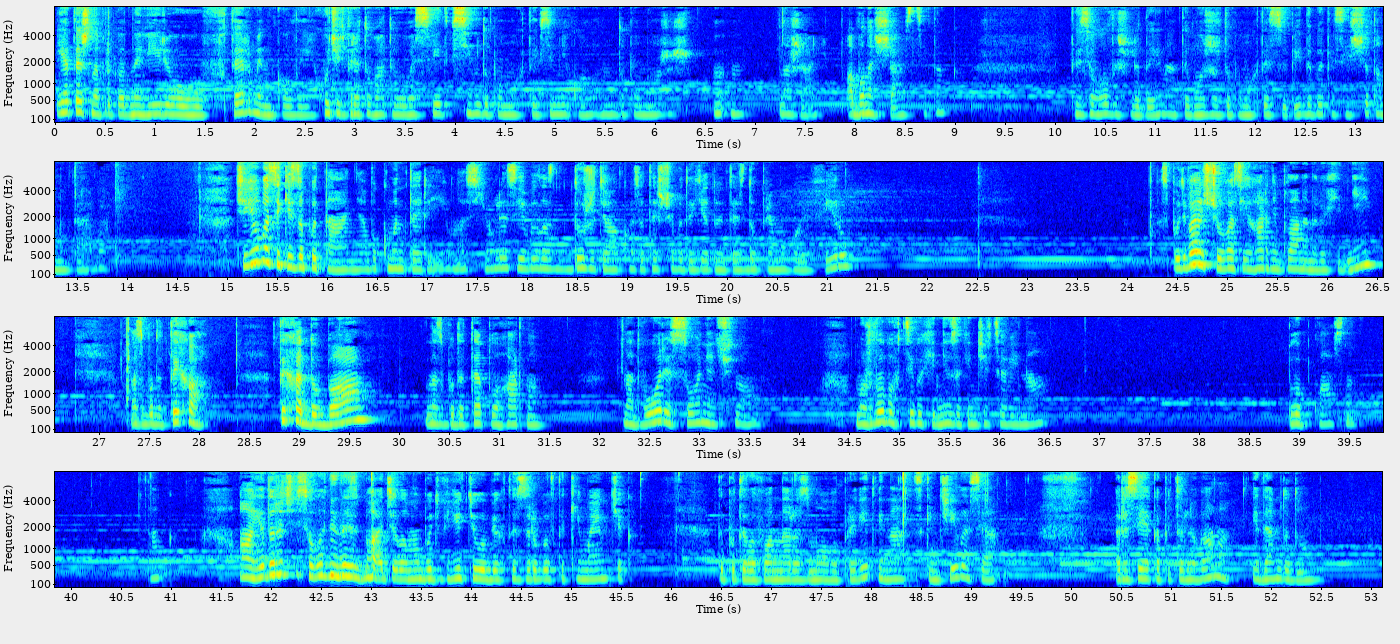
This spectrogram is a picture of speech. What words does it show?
І Я теж, наприклад, не вірю в термін, коли хочуть врятувати увесь світ, всім допомогти, всім ніколи не допоможеш. М-м, На жаль. Або на щастя, так? Ти всього лиш людина, ти можеш допомогти собі, дивитися, що там у тебе. Чи є у вас якісь запитання або коментарі? У нас Юля з'явилась. Дуже дякую за те, що ви доєднуєтесь до прямого ефіру. Сподіваюся, що у вас є гарні плани на вихідні. У нас буде тиха, тиха доба, у нас буде тепло, гарно на дворі, сонячно. Можливо, в ці вихідні закінчиться війна. Було б класно. Так? А, я, до речі, сьогодні десь бачила, мабуть, в Ютубі хтось зробив такий мемчик. Типу телефонна розмова. Привіт, війна скінчилася. Росія капітулювала, ідемо додому.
